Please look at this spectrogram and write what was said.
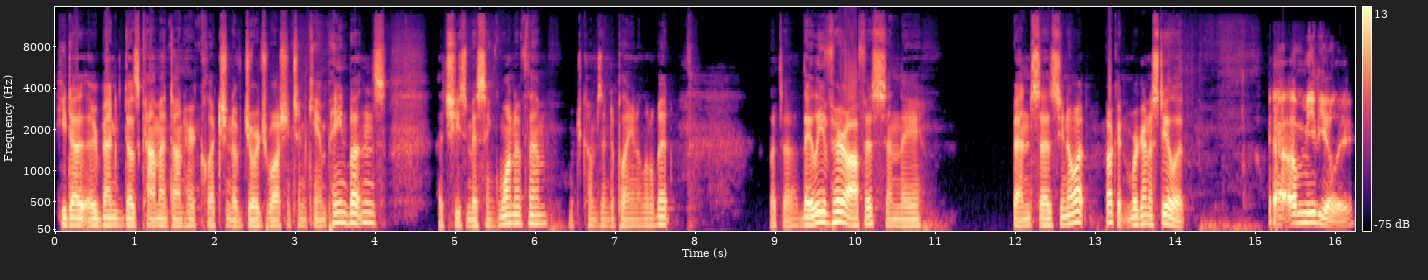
He does. Or ben does comment on her collection of George Washington campaign buttons. That she's missing one of them, which comes into play in a little bit. But uh, they leave her office, and they. Ben says, "You know what? Fuck it. We're gonna steal it." Yeah, immediately.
